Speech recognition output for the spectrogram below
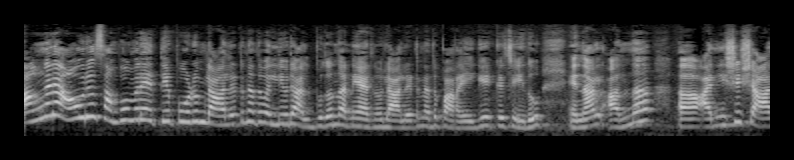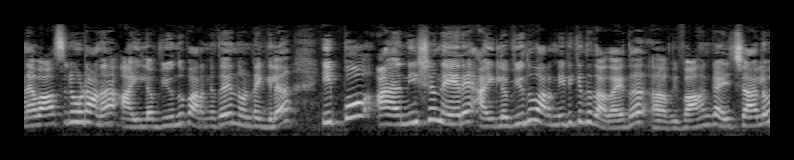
അങ്ങനെ ആ ഒരു സംഭവം വരെ എത്തിയപ്പോഴും ലാലേട്ടൻ അത് വലിയൊരു അത്ഭുതം തന്നെയായിരുന്നു. ലാലേട്ടൻ അത് പറയുകയൊക്കെ ചെയ്തു. എന്നാൽ അന്ന് അനീഷ് ഷാനവാസിനോടാണ് ഐ ലവ് യു എന്ന് പറഞ്ഞത് എന്നുണ്ടെങ്കിൽ ഇപ്പോൾ അനീഷ് നേരെ ഐ ലവ് യു എന്ന് പറഞ്ഞിരിക്കുന്നത് അതായത് വിവാഹം കഴിച്ചാലോ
